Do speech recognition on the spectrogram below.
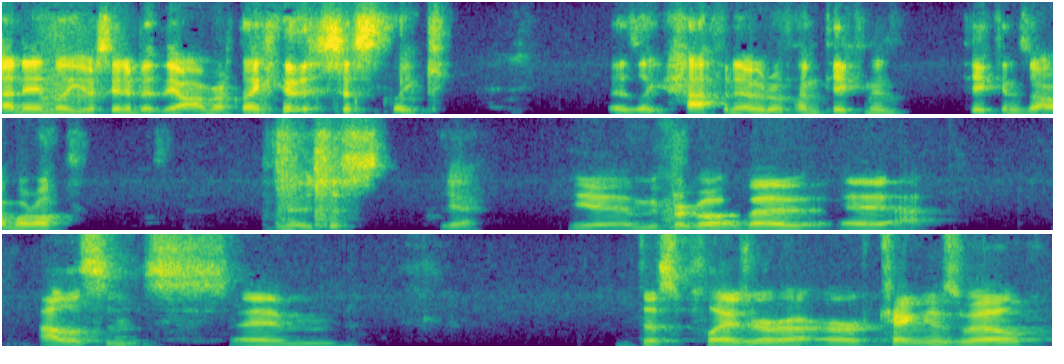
and then like you're saying about the armor thing, it was just like it was like half an hour of him taking taking his armor off, and it was just yeah. Yeah, and we forgot about uh, Alicent's um, displeasure at her king as well.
